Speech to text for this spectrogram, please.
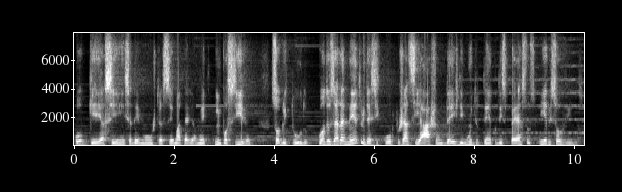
o que a ciência demonstra ser materialmente impossível, sobretudo quando os elementos desse corpo já se acham desde muito tempo dispersos e absorvidos.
